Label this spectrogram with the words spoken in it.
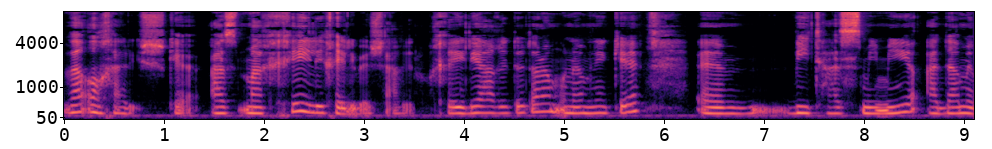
و آخریش که از من خیلی خیلی به عقیده خیلی عقیده دارم اونم اینه که بی تصمیمی عدم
